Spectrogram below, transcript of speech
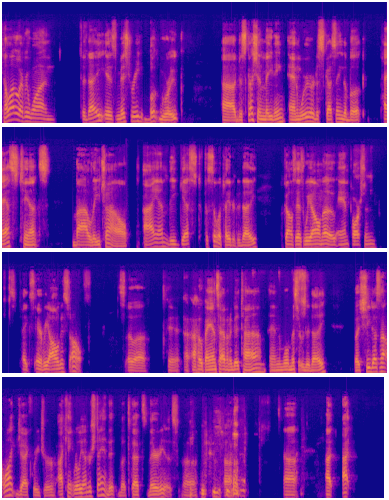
Hello, everyone. Today is Mystery Book Group uh, discussion meeting, and we're discussing the book Past Tense by Lee Child. I am the guest facilitator today because, as we all know, Ann Parson takes every August off. So uh, I hope Ann's having a good time, and we'll miss her today. But she does not like Jack Reacher. I can't really understand it, but that's there it is. Uh, uh, uh I, I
